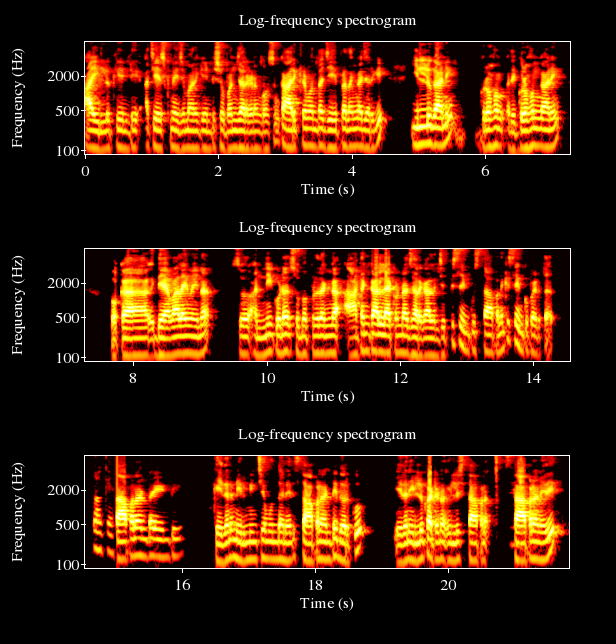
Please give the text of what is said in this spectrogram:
ఆ ఇల్లుకి ఏంటి ఆ చేసుకునే యజమానికి ఏంటి శుభం జరగడం కోసం కార్యక్రమం అంతా జయప్రదంగా జరిగి ఇల్లు కానీ గృహం అది గృహం కానీ ఒక దేవాలయం అయినా సో అన్నీ కూడా శుభప్రదంగా ఆటంకాలు లేకుండా జరగాలని చెప్పి శంకుస్థాపనకి శంకు పెడతారు. స్థాపన అంటే ఏంటి? ఒక ఏదైనా నిర్మించే ముందు అనేది స్థాపన అంటే ఇది వరకు ఏదైనా ఇల్లు కట్టడం ఇల్లు స్థాపన స్థాపన అనేది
